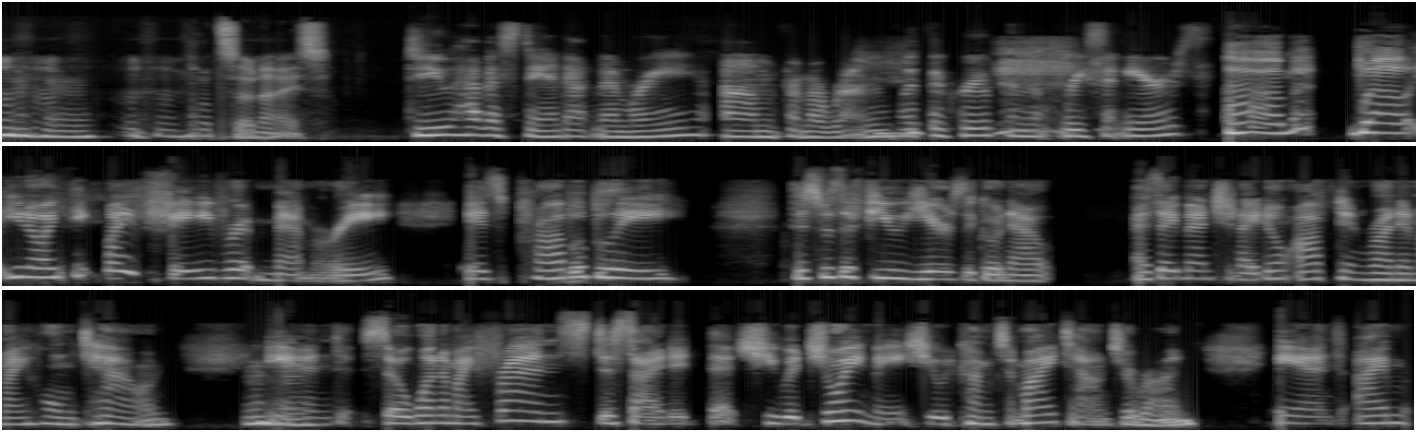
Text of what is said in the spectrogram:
Mhm. Mhm. That's so nice. Do you have a standout memory um, from a run with the group in the recent years? Um, well, you know, I think my favorite memory is probably this was a few years ago now. As I mentioned, I don't often run in my hometown. Mhm. And so one of my friends decided that she would join me. She would come to my town to run. And I'm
